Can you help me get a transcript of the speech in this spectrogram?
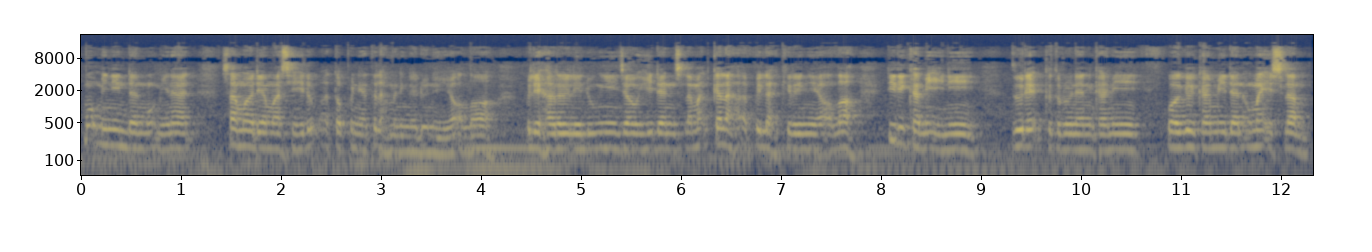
mukminin dan mukminat, sama dia masih hidup ataupun yang telah meninggal dunia ya Allah. Pelihara lindungi jauhi dan selamatkanlah apilah kiranya ya Allah diri kami ini, zuriat keturunan kami, keluarga kami dan umat Islam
